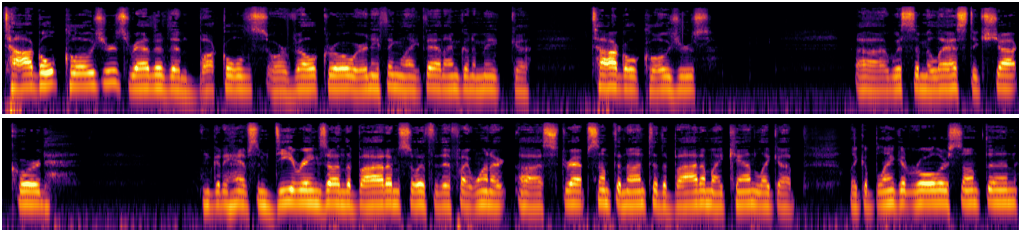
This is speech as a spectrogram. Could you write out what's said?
toggle closures rather than buckles or velcro or anything like that I'm going to make uh, toggle closures uh, with some elastic shock cord I'm going to have some D-rings on the bottom so if, if I want to uh, strap something onto the bottom I can like a like a blanket roll or something.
